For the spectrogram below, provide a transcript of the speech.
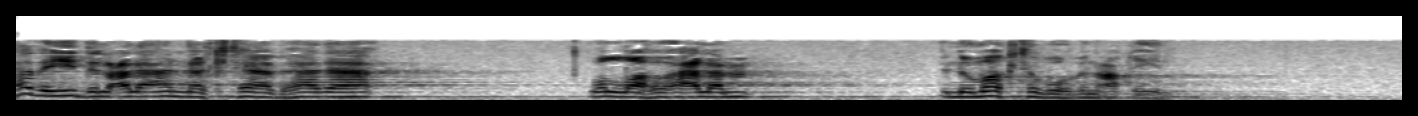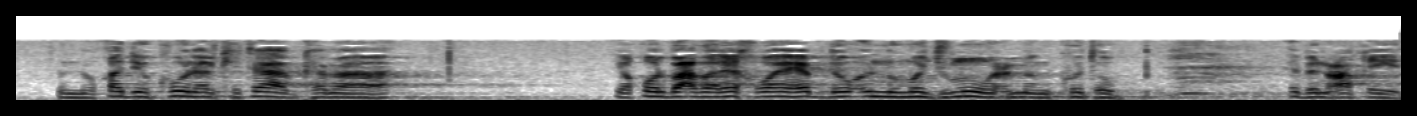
هذا يدل على أن الكتاب هذا والله أعلم أنه ما كتبه ابن عقيل. أنه قد يكون الكتاب كما يقول بعض الإخوة يبدو أنه مجموع من كتب ابن عقيل.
